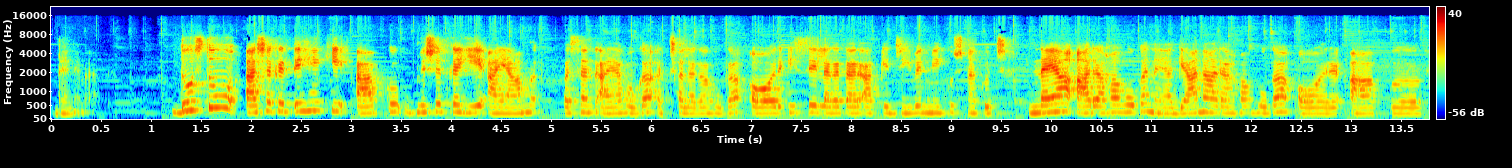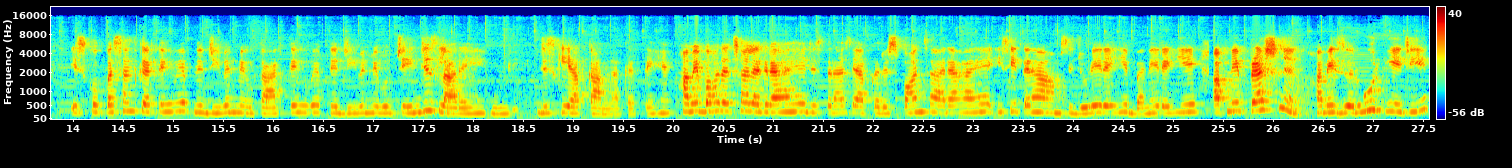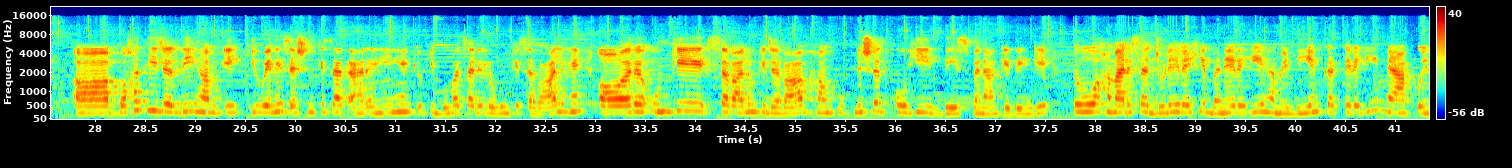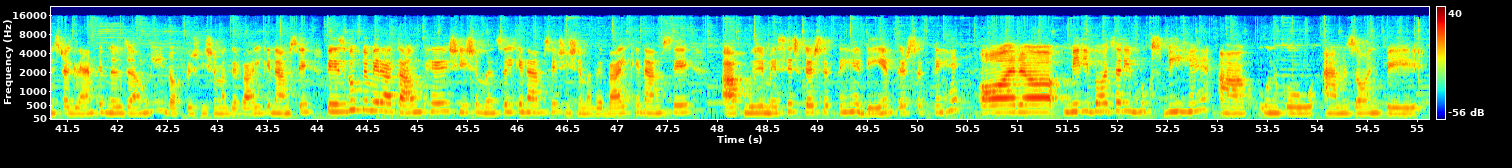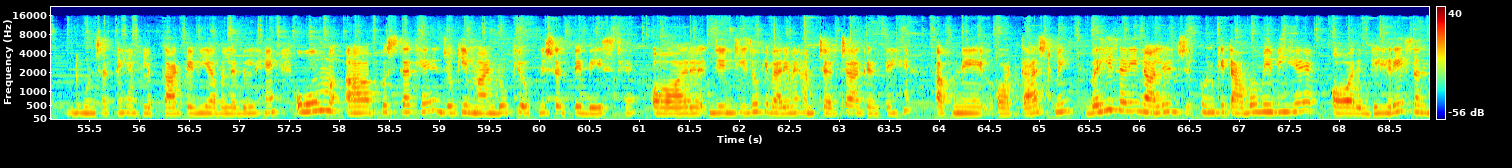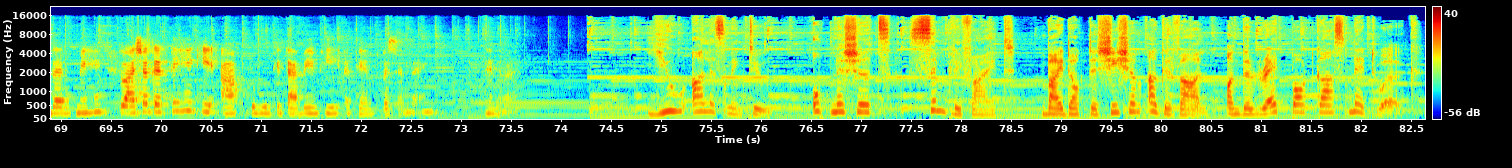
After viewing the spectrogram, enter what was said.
धन्यवाद। दोस्तों, आशा करते हैं कि आपको उपनिषद का ये आयाम पसंद आया होगा अच्छा लगा होगा और इससे लगातार आपके जीवन में कुछ ना कुछ नया आ रहा होगा, नया ज्ञान आ रहा होगा और आप इसको पसंद करते हुए, अपने जीवन में उतारते हुए, अपने जीवन में वो चेंजेस ला रहे होंगे, जिसकी आप कामना करते हैं। हमें बहुत अच्छा लग रहा है, जिस तरह से आपका रिस्पॉन्स आ रहा है, इसी तरह हमसे जुड़े रहिए, बने रहिए, अपने प्रश्न हमें ज़रूर भेजिए। बहुत ही जल्दी हम एक क्यू सेशन के साथ आ रहे हैं, क्योंकि बहुत सारे लोगों के सवाल हैं और उनके सवालों के जवाब हम उपनिषद को ही बेस बना के देंगे। तो हमारे साथ जुड़े रहिए, बने रहिए, हमें डीएम करते रहिए। मैं आपको इंस्टाग्राम पे मिल जाऊँगी डॉक्टर शीशम अग्रवाल के नाम से। फेसबुक पे मेरा अकाउंट है शीशम बंसल के नाम से, शीशम अग्रवाल के नाम से। आप मुझे मैसेज कर सकते हैं डीएम कर सकते हैं। और uh, मेरी बहुत सारी बुक्स भी हैं। आप उनको अमेजोन पे ढूंढ सकते हैं फ्लिपकार्ट पे भी अवेलेबल हैं। ओम पुस्तक है जो कि मांडू के उपनिषद पे बेस्ड है। और जिन चीज़ों के बारे में हम चर्चा करते हैं अपने पॉडकास्ट में वही सारी नॉलेज उन किताबों में भी है और गहरे संदर्भ में है। तो आशा करते हैं कि आपको वो किताबें भी अत्यंत पसंद आएँगी। धन्यवाद। You are listening to Upanishads Simplified by Dr. Shisham Agarwal on the Red Podcast Network.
